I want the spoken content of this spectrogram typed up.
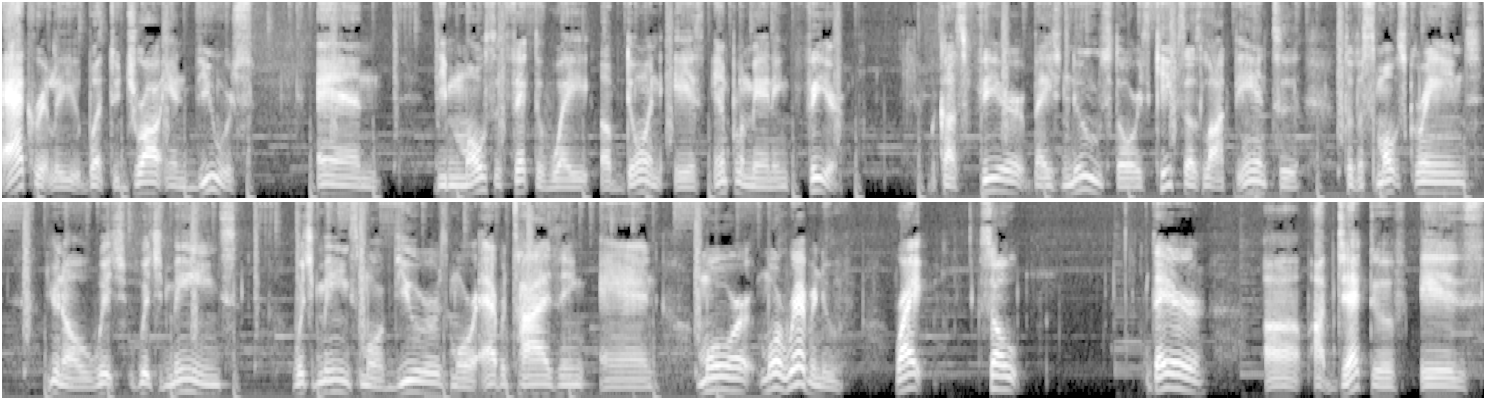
accurately, but to draw in viewers. And the most effective way of doing is implementing fear because fear-based news stories keeps us locked into to the smoke screens you know which which means which means more viewers, more advertising, and more more revenue, right? So their uh, objective is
